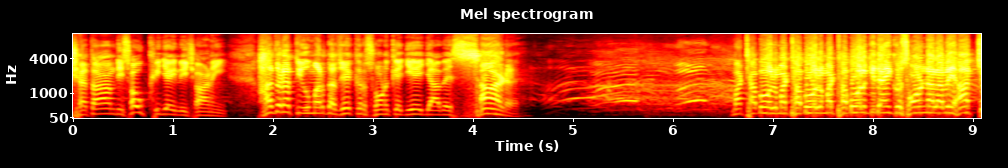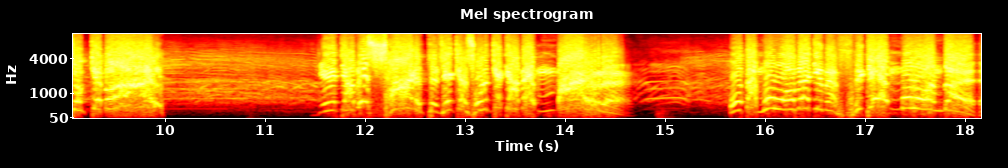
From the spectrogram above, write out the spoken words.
शैतान दी सौखी जी निशानी। हज़रत ਉਮਰ का ज़िक्र सुन के जे जावे साड़। मठा बोल मठा बोल मठा बोल कि सुन ना लवे? हाथ चुक के बोल। जे जावे साड़ ते ज़िक्र सुन के जावे मार। ओदा मुँह होवे जिवें फिटे मुँह आंदा है।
